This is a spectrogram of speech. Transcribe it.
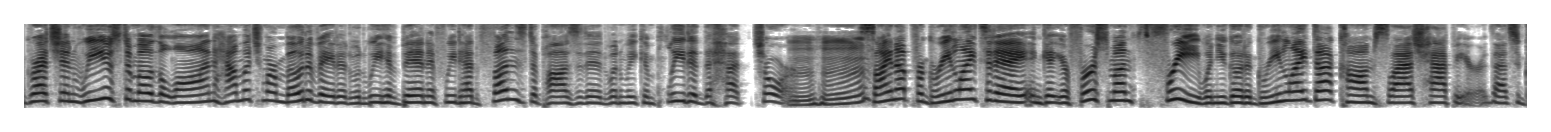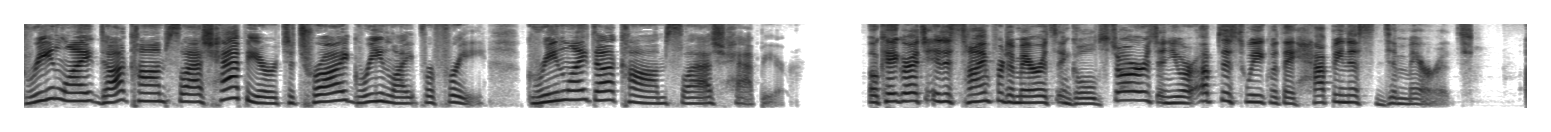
Gretchen, we used to mow the lawn. How much more motivated would we have been if we'd had funds deposited when we completed that chore? Mm-hmm. Sign up for Greenlight today and get your first month free when you go to greenlight.com slash happier. That's greenlight.com slash happier to try Greenlight for free. Greenlight.com slash happier. Okay, Gretch, it is time for demerits and gold stars, and you are up this week with a happiness demerit.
